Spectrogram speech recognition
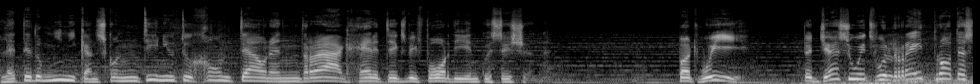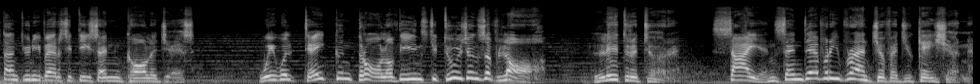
Let the Dominicans continue to hunt down and drag heretics before the Inquisition. But we, the Jesuits, will raid Protestant universities and colleges. We will take control of the institutions of law, literature, science, and every branch of education.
